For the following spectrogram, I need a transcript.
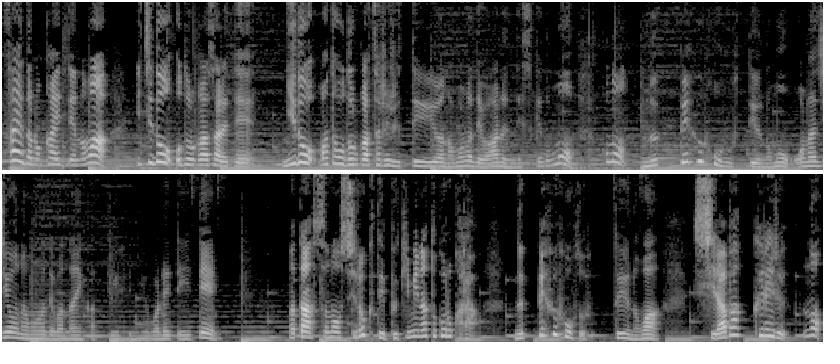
サイドの貝っていうのは、一度驚かされて、二度また驚かされるっていうようなものではあるんですけども、このヌッペフホフっていうのも同じようなものではないかっていうふうに言われていて、またその白くて不気味なところから、ヌッペフホフというのは、シラバックレルの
